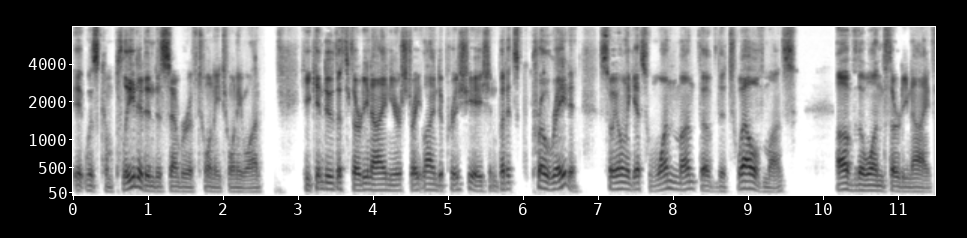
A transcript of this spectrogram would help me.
it was completed in December of 2021. He can do the 39 year straight line depreciation, but it's prorated. So he only gets one month of the 12 months of the 139th.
